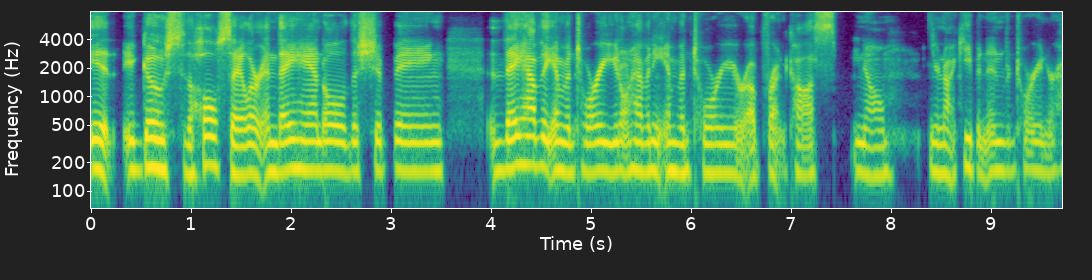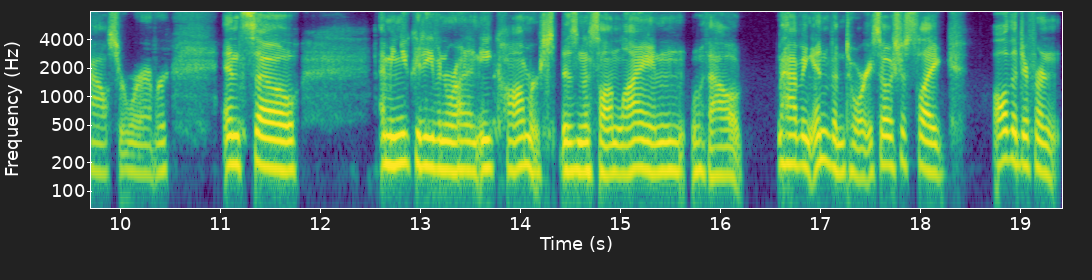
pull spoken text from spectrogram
it it goes to the wholesaler and they handle the shipping. They have the inventory. You don't have any inventory or upfront costs, you know, you're not keeping inventory in your house or wherever. And so, I mean, you could even run an e commerce business online without having inventory. So it's just like all the different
